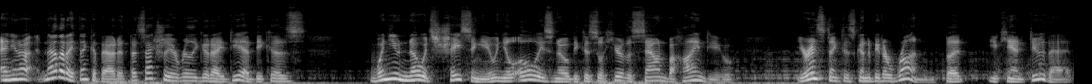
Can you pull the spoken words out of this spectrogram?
And you know, now that I think about it, that's actually a really good idea because when you know it's chasing you, and you'll always know because you'll hear the sound behind you, your instinct is going to be to run, but you can't do that.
